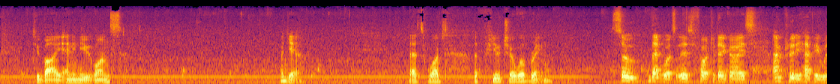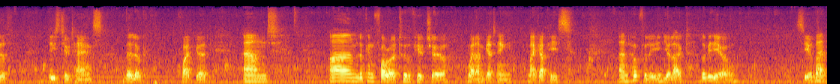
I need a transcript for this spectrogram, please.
to buy any new ones. But yeah, that's what the future will bring. So that was it for today guys. I'm pretty happy with these two tanks. They look quite good and I'm looking forward to the future when I'm getting my guppies and hopefully you liked the video. See you then.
